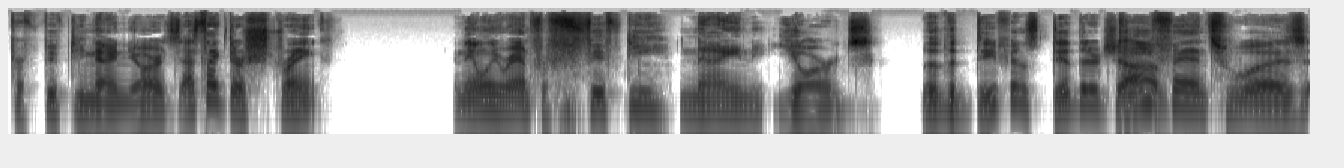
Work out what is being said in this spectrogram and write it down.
for 59 yards. That's like their strength. And they only ran for 59 yards. The, the defense did their job. Defense was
